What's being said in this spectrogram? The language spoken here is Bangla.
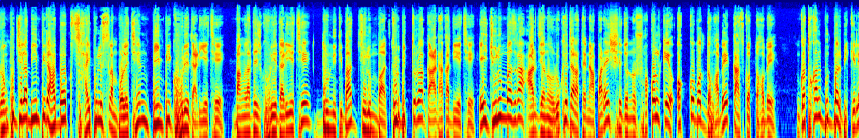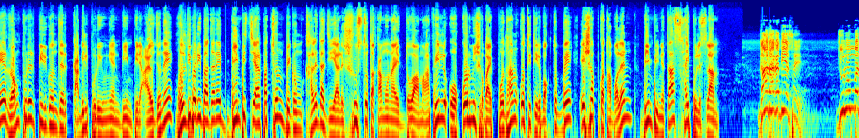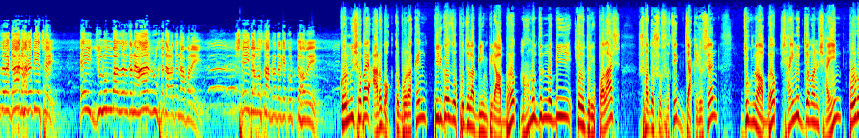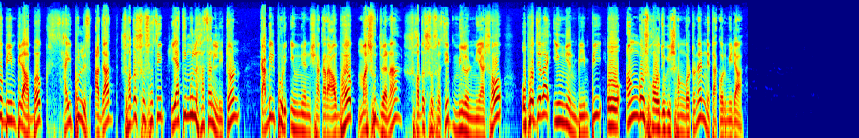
রংপুর জেলা বিএনপির আহ্বায়ক সাইফুল ইসলাম বলেছেন, বিএনপি ঘুরে দাঁড়িয়েছে। বাংলাদেশ ঘুরে দাঁড়িয়েছে, দুর্নীতিবাজ, জুলুমবাজ, দুর্বৃত্তরা গা ঢাকা দিয়েছে। এই জুলুমবাজরা আর যেন রুখে দাঁড়াতে না পারে, সেজন্য সকলকে ঐক্যবদ্ধভাবে কাজ করতে হবে। গতকাল বুধবার বিকেলে রংপুরের পীরগঞ্জের কাবিলপুর ইউনিয়ন বিএনপির আয়োজনে হলদিবাড়ি বাজারে বিএনপি চেয়ারপারসন বেগম খালেদা জিয়ার সুস্থতা কামনায় দোয়া মাহফিল ও কর্মী সভায় প্রধান অতিথির বক্তব্যে এসব কথা বলেন বিএনপি নেতা সাইফুল ইসলাম। গা ঢাকা দিয়েছে। জুলুমবাজারা গা ঢাকা দিয়েছে। এই জুলুমবাজারা যেন আর রুখে দাঁড়াতে না পারে, সেই ব্যবস্থা আপনাদেরকে করতে হবে। কর্মী সভায় আরও বক্তব্য রাখেন পীরগঞ্জ উপজেলা বিএনপির আহ্বায়ক মাহমুদুল নবী, চৌধুরী পলাশ, সদস্য সচিব জাকির হোসেন, যুগ্ম আহ্বায়ক শাহিনুজ্জামান শাহিন, পৌর বিএনপির আহ্বায়ক সাইফুল আজাদ, সদস্য সচিব ইয়াতিমুল হাসান লিটন, কাবিলপুর ইউনিয়ন শাখার আহ্বায়ক মাসুদ রানা, সদস্য সচিব মিলন মিয়া সহ উপজেলা ইউনিয়ন বিএনপি ও অঙ্গ সহযোগী সংগঠনের নেতাকর্মীরা।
